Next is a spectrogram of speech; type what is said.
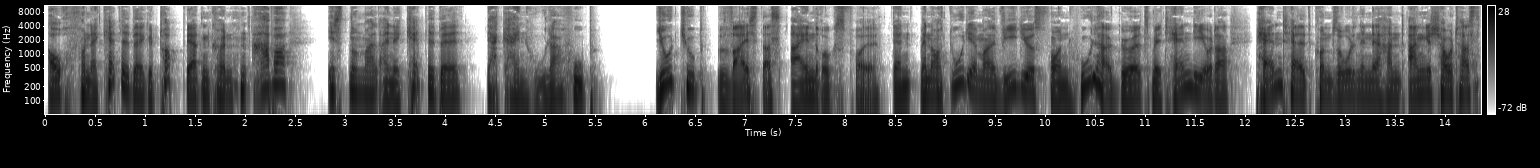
auch von der Kettlebell getoppt werden könnten, aber ist nun mal eine Kettlebell ja kein Hula Hoop. YouTube beweist das eindrucksvoll, denn wenn auch du dir mal Videos von Hula Girls mit Handy oder Handheld-Konsolen in der Hand angeschaut hast,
